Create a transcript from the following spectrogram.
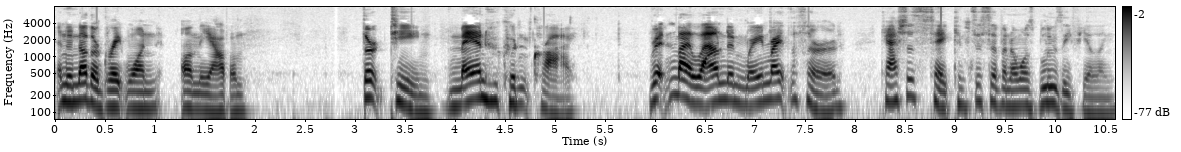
and another great one on the album. 13. The Man Who Couldn't Cry. Written by Loudon Wainwright III, Cash's take consists of an almost bluesy feeling.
